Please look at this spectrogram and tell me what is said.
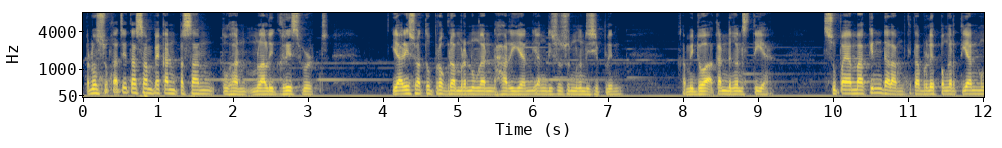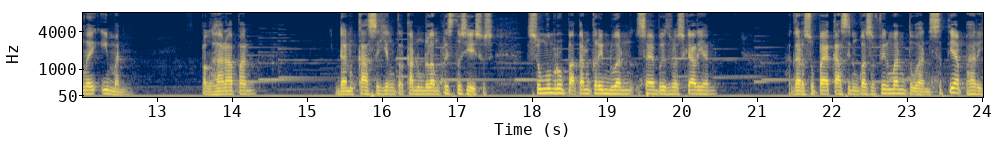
Penuh sukacita sampaikan pesan Tuhan melalui Grace Word. Yakni suatu program renungan harian yang disusun dengan disiplin. Kami doakan dengan setia supaya makin dalam kita boleh pengertian mengenai iman pengharapan dan kasih yang terkandung dalam Kristus Yesus Sungguh merupakan kerinduan saya bagi saudara sekalian, agar supaya kasih dan kuasa firman Tuhan setiap hari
